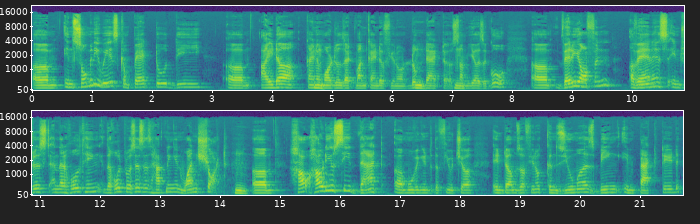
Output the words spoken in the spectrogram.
Um, in so many ways, compared to the um, AIDA kind of model that one kind of you know looked at uh, some years ago, uh, very often awareness, interest, and that whole thing, the whole process is happening in one shot. Um, how how do you see that uh, moving into the future in terms of you know consumers being impacted?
